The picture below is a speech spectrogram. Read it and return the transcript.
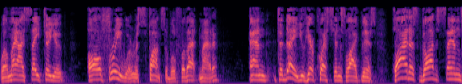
Well, may I say to you, all three were responsible for that matter. And today you hear questions like this Why does God send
